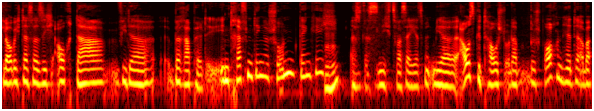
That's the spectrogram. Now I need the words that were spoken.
glaube ich, dass er sich auch da wieder berappelt. Ihn treffen Dinge schon, denke ich. Also das ist nichts, was er jetzt mit mir ausgetauscht oder besprochen hätte, aber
